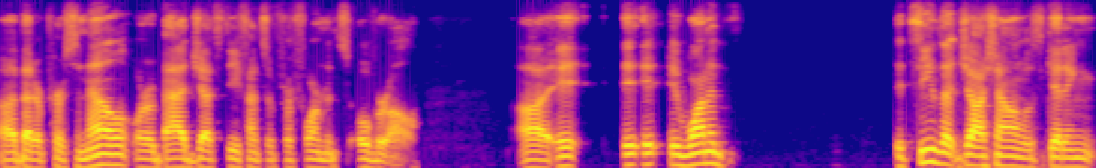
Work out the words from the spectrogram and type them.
uh, better personnel, or a bad Jets defensive performance overall. Uh, it, it it wanted. It seemed that Josh Allen was getting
